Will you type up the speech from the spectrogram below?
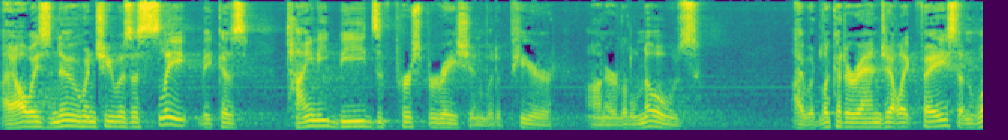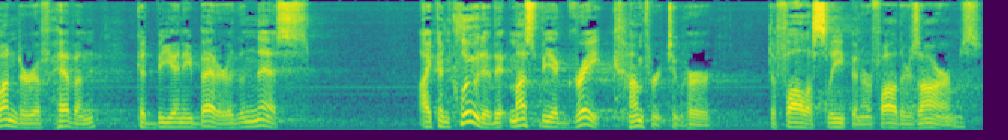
I always knew when she was asleep because tiny beads of perspiration would appear on her little nose. I would look at her angelic face and wonder if heaven could be any better than this. I concluded it must be a great comfort to her to fall asleep in her father's arms.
